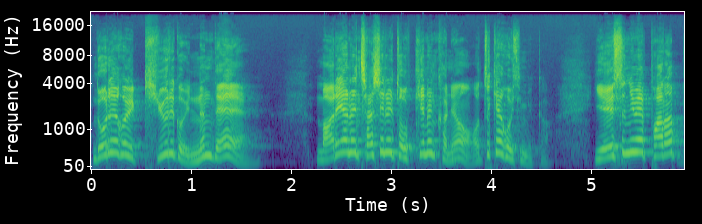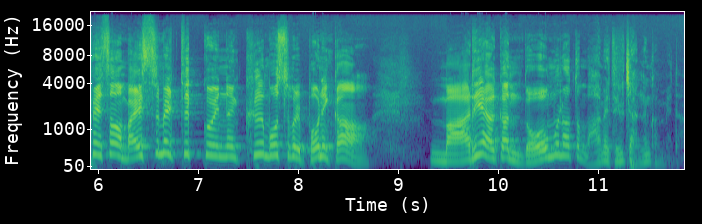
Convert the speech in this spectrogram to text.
노력을 기울이고 있는데 마리아는 자신을 돕기는커녕 어떻게 하고 있습니까? 예수님의 발 앞에서 말씀을 듣고 있는 그 모습을 보니까 마리아가 너무나도 마음에 들지 않는 겁니다.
